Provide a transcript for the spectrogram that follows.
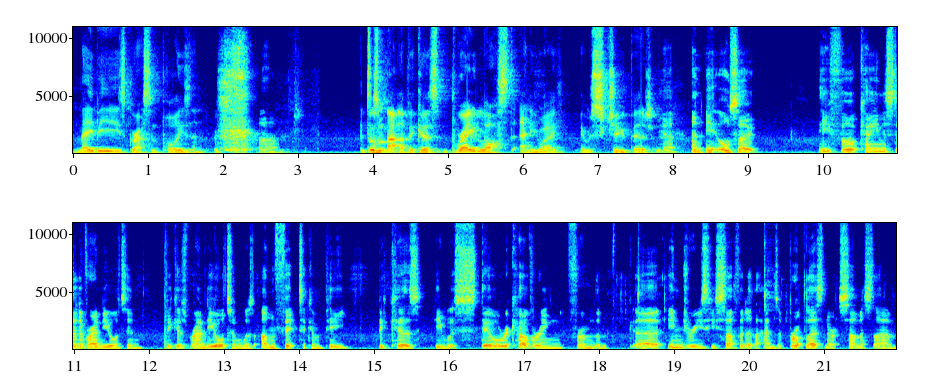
maybe he's grass and poison. Um, It doesn't matter because Bray lost anyway. It was stupid. yeah, and it also he fought Kane instead of Randy Orton, because Randy Orton was unfit to compete because he was still recovering from the uh, injuries he suffered at the hands of Brock Lesnar at SummerSlam.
